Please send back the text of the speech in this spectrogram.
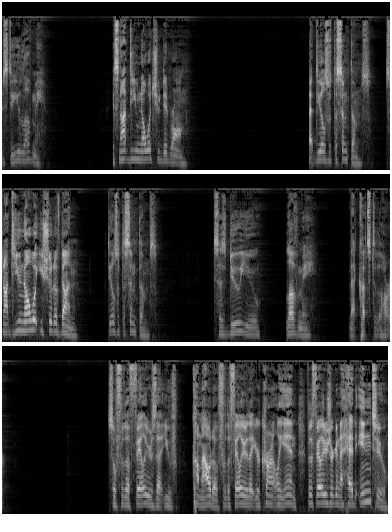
is Do you love me? It's not, Do you know what you did wrong? That deals with the symptoms. It's not, Do you know what you should have done? It deals with the symptoms. It says, Do you love me? That cuts to the heart. So, for the failures that you've come out of, for the failure that you're currently in, for the failures you're going to head into,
